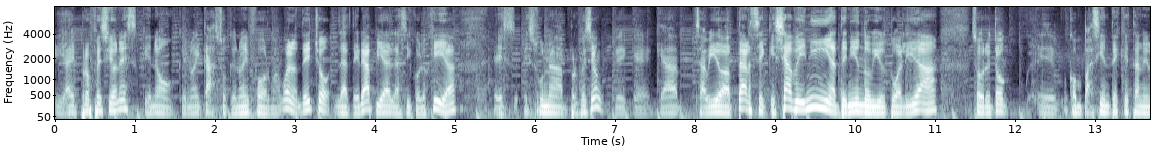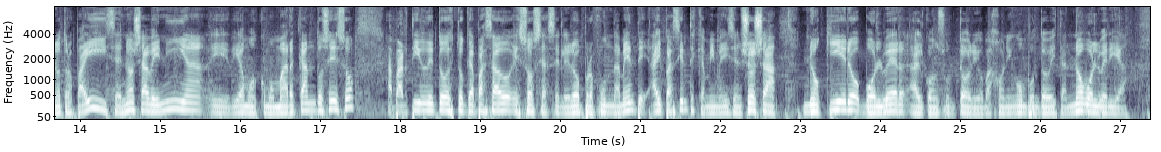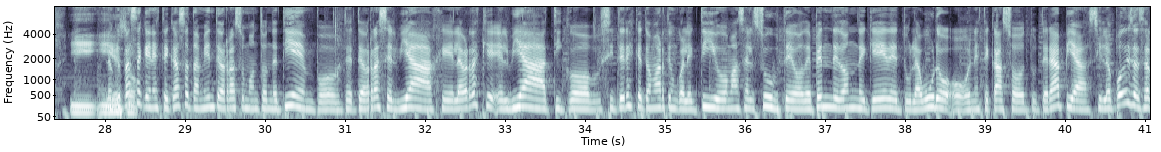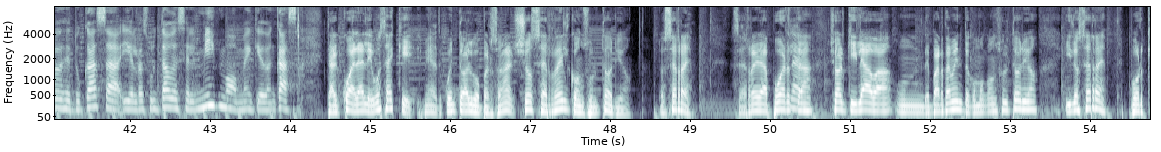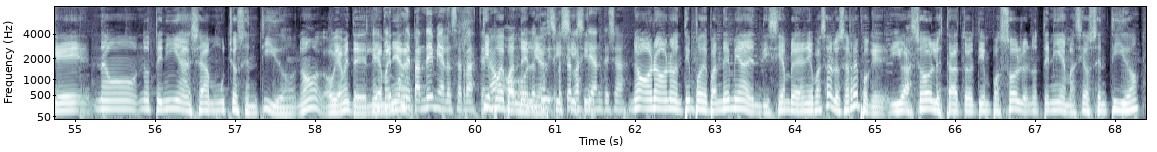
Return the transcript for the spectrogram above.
y hay profesiones que no, que no hay caso, que no hay forma. Bueno, de hecho, la terapia, la psicología, es, es una profesión que, que- que ha sabido adaptarse, que ya venía teniendo virtualidad, sobre todo eh, con pacientes que están en otros países, ¿no? Ya venía, eh, digamos, como marcándose eso. A partir de todo esto que ha pasado, eso se aceleró profundamente. Hay pacientes que a mí me dicen, yo ya no quiero volver al consultorio, bajo ningún punto de vista, no volvería. Y, y Lo que eso- pasa que en este caso también te ahorras un montón de tiempo, te, te ahorras el viaje, la verdad es que el viático, si tenés que tomarte un colectivo más el subte o depende dónde quede tu laburo o en este caso tu terapia, si lo podés hacer desde tu casa y el resultado es el mismo, me quedo en casa. Tal cual, Ale. Vos sabés que, mira, te cuento algo personal. Yo cerré el consultorio. Lo cerré. Cerré la puerta. Claro. Yo alquilaba un departamento como consultorio y lo cerré. Porque no, no tenía ya mucho sentido, ¿no? Obviamente, el día en de tiempos mañana. de pandemia lo cerraste, Tiempo ¿no? de O- o lo pandemia, tuvi- sí, lo cerraste sí. antes ya. No, no, no, en tiempos de pandemia, en diciembre del año pasado lo cerré porque iba solo, estaba todo el tiempo solo, no tenía demasiado sentido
